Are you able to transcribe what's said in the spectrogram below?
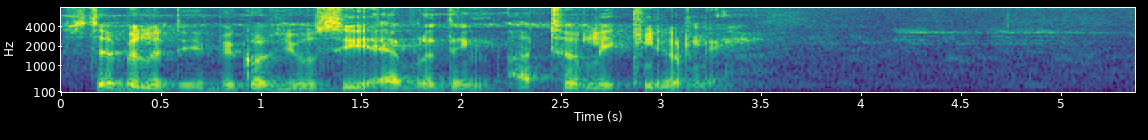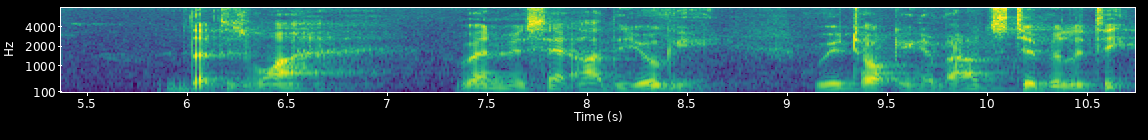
Stability because you see everything utterly clearly. That is why when we say Adiyogi, we're talking about stability,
